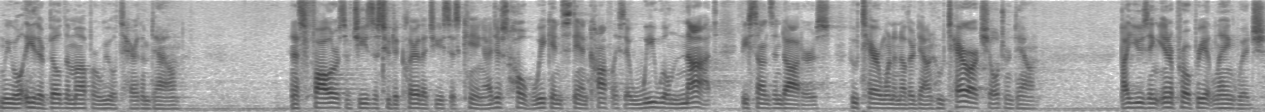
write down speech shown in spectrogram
We will either build them up or we will tear them down. And as followers of Jesus who declare that Jesus is King, I just hope we can stand confidently say we will not be sons and daughters who tear one another down, who tear our children down by using inappropriate language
